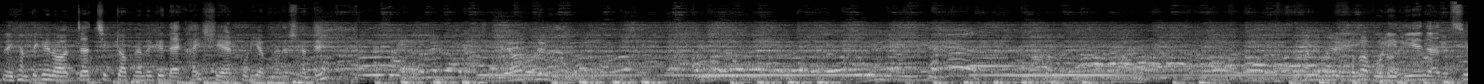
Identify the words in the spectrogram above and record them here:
তো এখান থেকে রথ যাচ্ছে একটু আপনাদেরকে দেখাই শেয়ার করি আপনাদের সাথে। দিয়ে যাচ্ছে।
